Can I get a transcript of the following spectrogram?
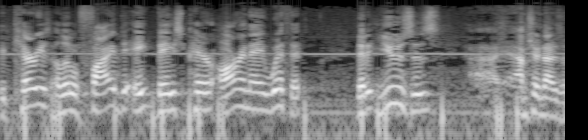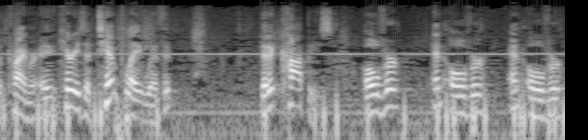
it carries a little 5 to 8 base pair RNA with it that it uses, uh, I'm sure not as a primer, it carries a template with it that it copies over and over and over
